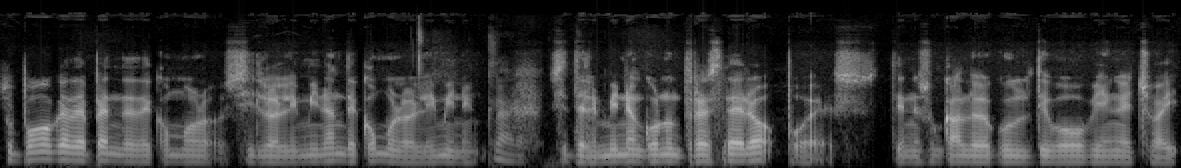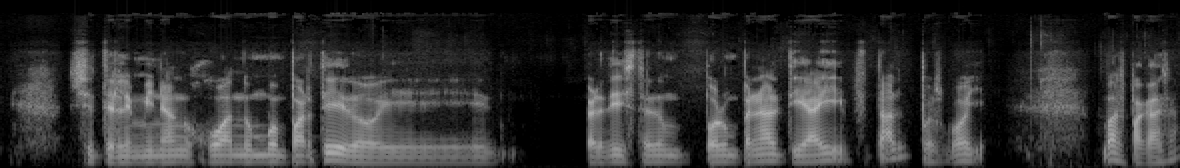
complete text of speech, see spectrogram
Supongo que depende de cómo, si lo eliminan, de cómo lo eliminen. claro. Si te eliminan con un 3-0, pues tienes un caldo de cultivo bien hecho ahí. Si te eliminan jugando un buen partido y perdiste de un- por un penalti ahí, tal, pues oye, vas para casa.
